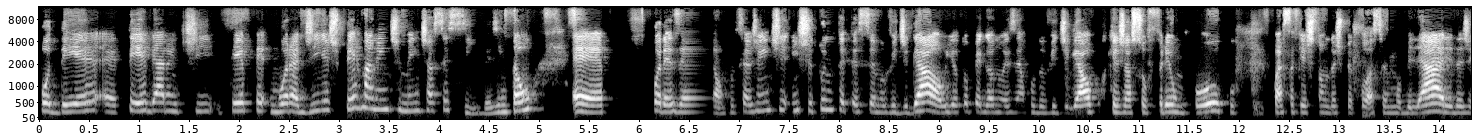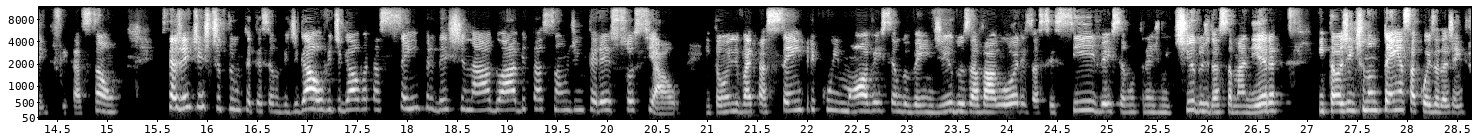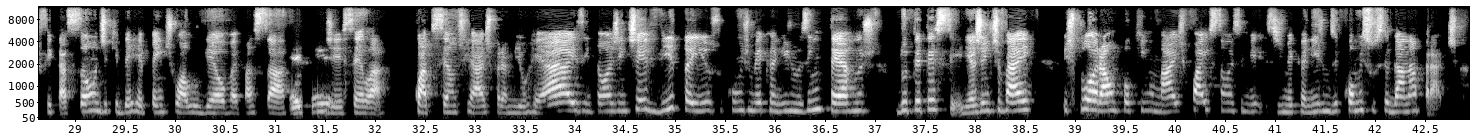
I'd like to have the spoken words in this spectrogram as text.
poder é, ter garantir, ter moradias permanentemente acessíveis. Então, é, por exemplo, se a gente institui um TTC no Vidigal, e eu estou pegando o exemplo do Vidigal porque já sofreu um pouco com essa questão da especulação imobiliária e da gentrificação, se a gente institui um TTC no Vidigal, o Vidigal vai estar sempre destinado à habitação de interesse social. Então, ele vai estar sempre com imóveis sendo vendidos a valores acessíveis, sendo transmitidos dessa maneira. Então, a gente não tem essa coisa da gentrificação, de que, de repente, o aluguel vai passar de, sei lá, 400 reais para mil reais. Então, a gente evita isso com os mecanismos internos do TTC. E a gente vai explorar um pouquinho mais quais são esses mecanismos e como isso se dá na prática.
